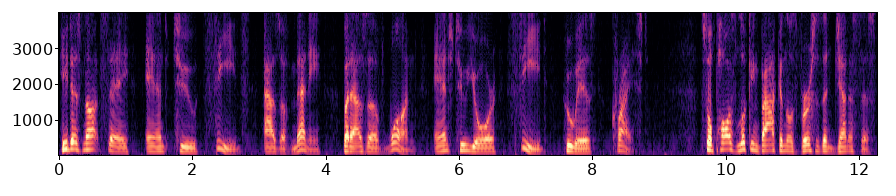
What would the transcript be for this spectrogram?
He does not say, and to seeds, as of many, but as of one, and to your seed, who is Christ. So Paul's looking back in those verses in Genesis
